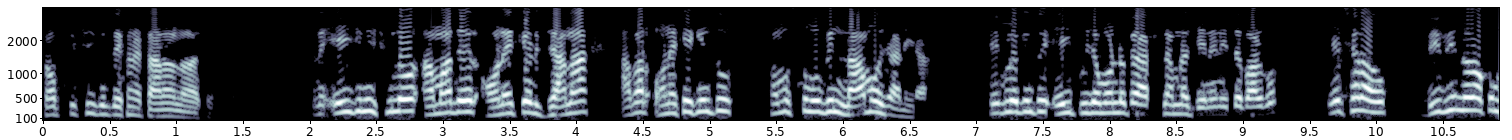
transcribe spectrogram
সব কিছুই কিন্তু এখানে টানানো আছে। মানে এই জিনিসগুলো আমাদের অনেকের জানা, আবার অনেকে কিন্তু সমস্ত মুভির নামও জানি না। সেগুলো কিন্তু এই পুজো মণ্ডপে আসলে আমরা জেনে নিতে পারব। এছাড়াও বিভিন্ন রকম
